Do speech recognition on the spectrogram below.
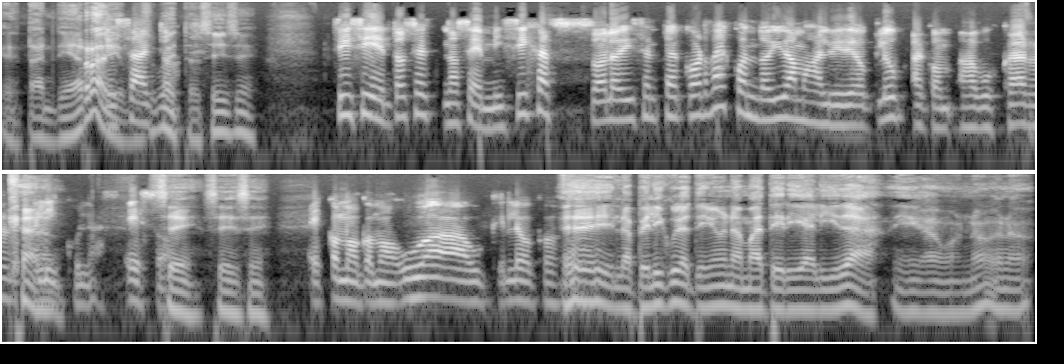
Está, tiene radio, por supuesto, sí, sí. Sí, sí, entonces, no sé, mis hijas solo dicen, ¿te acordás cuando íbamos al videoclub a, a buscar películas? Eso. Sí, sí, sí. Es como, como, wow, qué loco. la película tenía una materialidad, digamos, ¿no?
